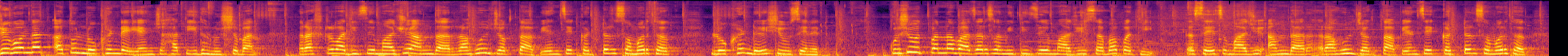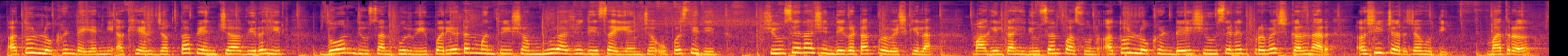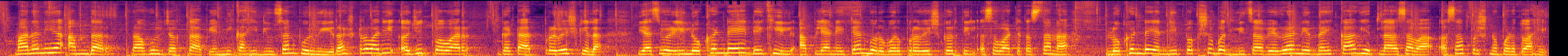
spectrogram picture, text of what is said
श्रीगोंद्यात अतुल लोखंडे यांच्या हाती धनुष्यबाण. राष्ट्रवादीचे माजी आमदार राहुल जगताप यांचे कट्टर समर्थक लोखंडे शिवसेनेत. कृषी उत्पन्न बाजार समितीचे माजी सभापती तसेच माजी आमदार राहुल जगताप यांचे कट्टर समर्थक अतुल लोखंडे यांनी अखेर जगताप यांच्या विरहित दोन दिवसांपूर्वी पर्यटन मंत्री शंभूराजे देसाई यांच्या उपस्थितीत शिवसेना शिंदे गटात प्रवेश केला. मागील काही दिवसांपासून अतुल लोखंडे शिवसेनेत प्रवेश करणार अशी चर्चा होती. मात्र माननीय आमदार राहुल जगताप यांनी काही दिवसांपूर्वी राष्ट्रवादी अजित पवार गटात प्रवेश केला. याचवेळी लोखंडे देखील आपल्या नेत्यांबरोबर प्रवेश करतील असं वाटत असताना लोखंडे यांनी पक्षबदलीचा वेगळा निर्णय का घेतला असावा असा प्रश्न पडतो आहे.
